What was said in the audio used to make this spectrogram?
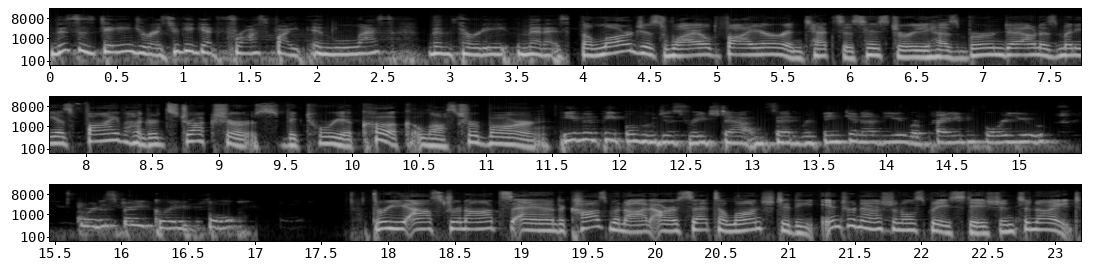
This is dangerous. You could get frostbite in less than 30 minutes. The largest wildfire in Texas history has burned down as many as 500 structures. Victoria Cook lost her barn. Even people who just reached out and said, We're thinking of you, we're praying for you we're just very grateful. Three astronauts and a cosmonaut are set to launch to the International Space Station tonight.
